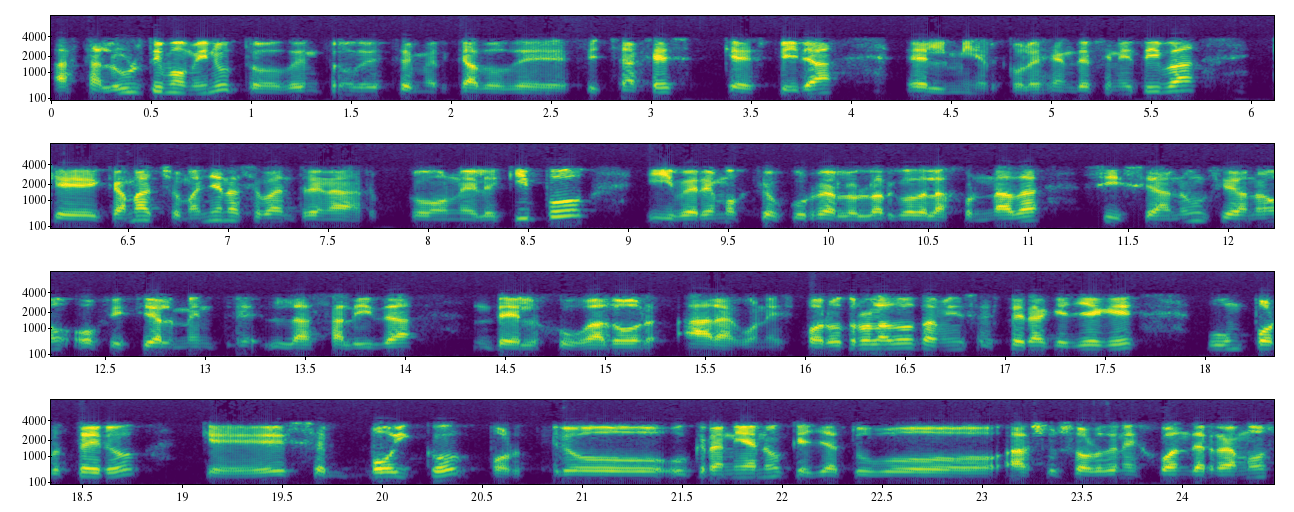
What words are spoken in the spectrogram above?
hasta el último minuto dentro de este mercado de fichajes que expira el miércoles. En definitiva, que Camacho mañana se va a entrenar con el equipo y veremos qué ocurre a lo largo de la jornada si se anuncia o no oficialmente la salida del jugador aragonés. Por otro lado, también se espera que llegue un portero que es Boico, portero ucraniano que ya tuvo a sus órdenes Juan de Ramos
